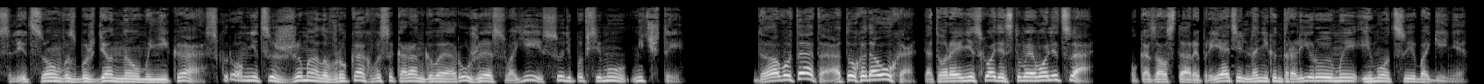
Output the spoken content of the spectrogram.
С лицом возбужденного маньяка скромница сжимала в руках высокоранговое оружие своей, судя по всему, мечты. «Да вот это, от уха до уха, которое не сходит с твоего лица», — указал старый приятель на неконтролируемые эмоции богини.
